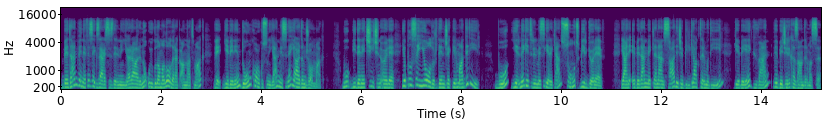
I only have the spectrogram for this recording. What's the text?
Beden ve nefes egzersizlerinin yararını uygulamalı olarak anlatmak ve gebenin doğum korkusunu yenmesine yardımcı olmak. Bu bir denetçi için öyle yapılsa iyi olur denecek bir madde değil. Bu yerine getirilmesi gereken somut bir görev. Yani ebeden beklenen sadece bilgi aktarımı değil, gebeye güven ve beceri kazandırması.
